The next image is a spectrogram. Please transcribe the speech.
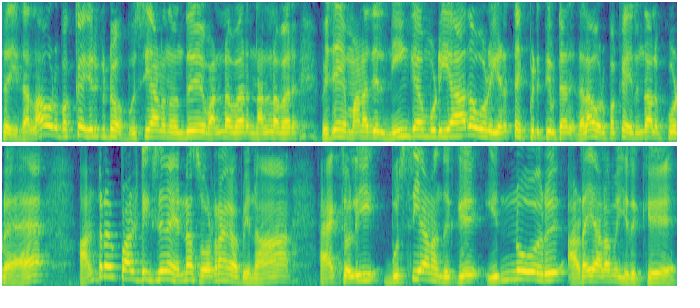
சரி இதெல்லாம் ஒரு பக்கம் இருக்கட்டும். புஷி ஆனந்த் வந்து வல்லவர் நல்லவர். விஜய் மனதில் நீங்க முடியாத ஒரு இடத்தை பிடித்து விட்டார் இதெல்லாம் ஒரு பக்கம் இருந்தாலும் கூட அண்டர் பாலிட்டிக்ஸ்னு என்ன சொல்கிறாங்க அப்படின்னா ஆக்சுவலி புஷி ஆனந்துக்கு இன்னொரு அடையாளம் இருக்குது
